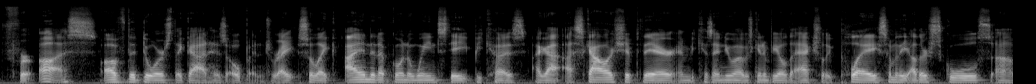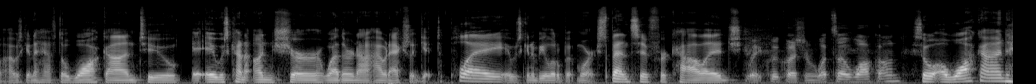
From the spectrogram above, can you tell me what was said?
for us of the doors that God has opened, right? So like I ended up going to Wayne State because I got a scholarship there and because I knew I was going to be able to actually play some of the other schools um, I was going to have to walk on to. It, it was kind of unsure whether or not I would actually get to play. It was going to be a little bit more expensive for college. Wait, quick question. What's a walk on? So a walk on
